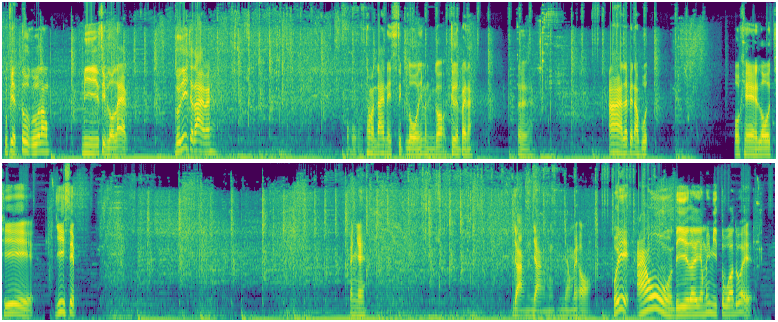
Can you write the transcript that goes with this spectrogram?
กูเปลี่ยนตู้กูต้องมี10โลแรก ดูนี่จะได้ไหมโอ้โหถ้ามันได้ใน10โลนี่มันก็เกินไปนะ เออ อ่าได้เป็นอาวุธ โอเค โลที่20 เป็นไงย่างย่างยังไม่ออกอุ้ย เอ้า ดีเลยยังไม่มีตัวด้วย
